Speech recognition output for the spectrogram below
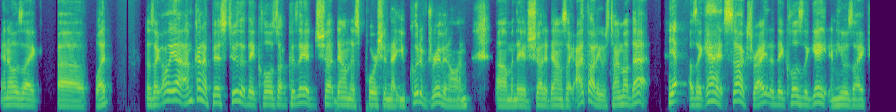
And I was like, uh, what? I was like, oh yeah, I'm kind of pissed too that they closed up because they had shut down this portion that you could have driven on, um, and they had shut it down. I was like, I thought he was talking about that. Yep. I was like, yeah, it sucks, right? That they closed the gate, and he was like,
